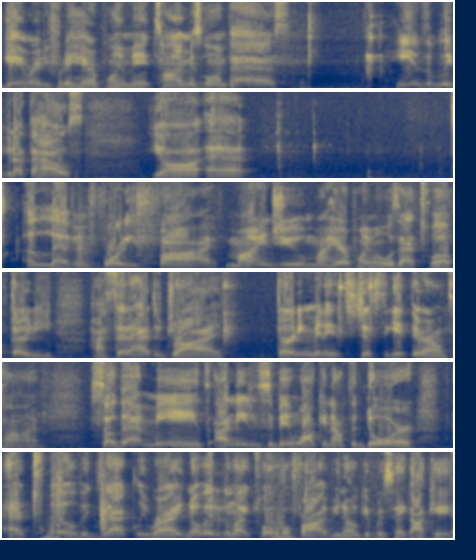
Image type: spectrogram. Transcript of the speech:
getting ready for the hair appointment. Time is going past. He ends up leaving out the house, y'all, at 11:45. Mind you, my hair appointment was at 12:30. I said I had to drive 30 minutes just to get there on time. So that means I needed to been walking out the door at 12 exactly, right? No later than like 12:05, you know, give or take I could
